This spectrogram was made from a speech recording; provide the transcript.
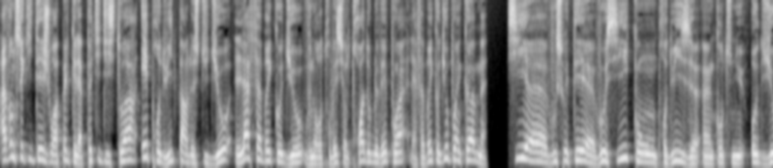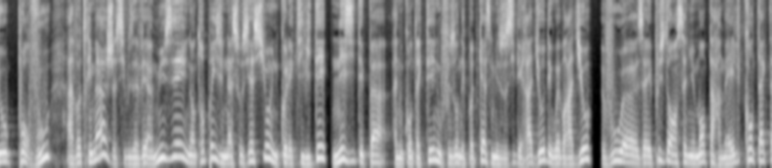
Avant de se quitter, je vous rappelle que la petite histoire est produite par le studio La Fabrique Audio. Vous nous retrouvez sur le www.lafabriqueaudio.com. Si euh, vous souhaitez euh, vous aussi qu'on produise un contenu audio pour vous, à votre image, si vous avez un musée, une entreprise, une association, une collectivité, n'hésitez pas à nous contacter. Nous faisons des podcasts, mais aussi des radios, des web radios. Vous euh, avez plus de renseignements par mail, contact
